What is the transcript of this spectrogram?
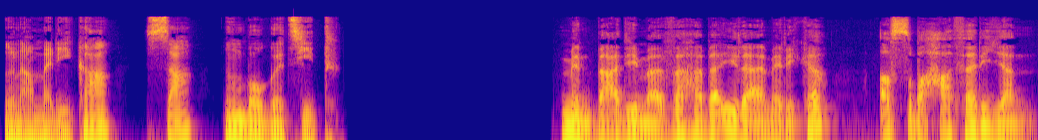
în America, s-a îmbogățit. من بعد ما ذهب إلى أمريكا أصبح ثريا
